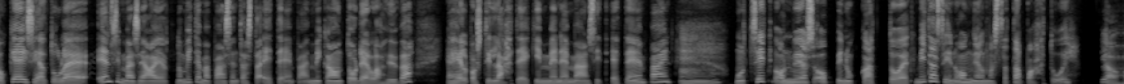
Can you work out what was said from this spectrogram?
okei, siellä tulee ensimmäisen ajan, että no miten mä pääsen tästä eteenpäin, mikä on todella hyvä ja helposti lähteekin menemään sitten eteenpäin. Mm. Mutta sitten on myös oppinut katsoa, että mitä siinä ongelmassa tapahtui Joo,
